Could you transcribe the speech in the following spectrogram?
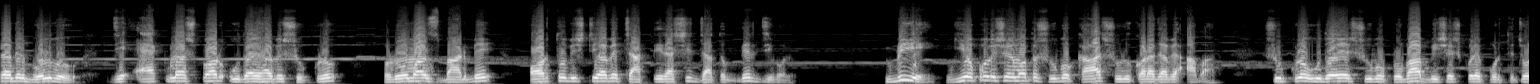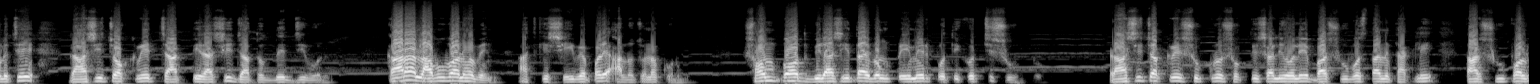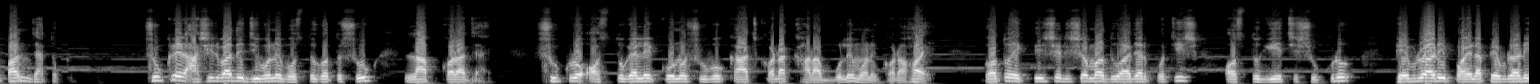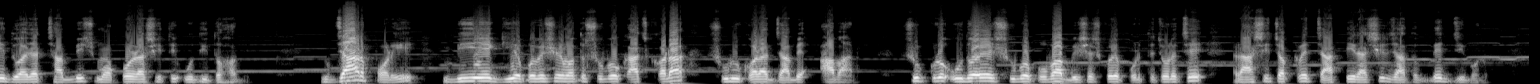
আপনাদের বলব যে এক মাস পর উদয় হবে শুক্র, রোমান্স বাড়বে, অর্থবৃষ্টি হবে চারটি রাশির জাতকদের জীবনে। বিয়ে, গৃহপ্রবেশের মতো শুভ কাজ শুরু করা যাবে আবার। শুক্র উদয়ের শুভ প্রভাব বিশেষ করে পড়তে চলেছে রাশি চক্রের চারটি রাশি জাতকদের জীবনে। কারা লাভবান হবেন? আজকে সেই ব্যাপারে আলোচনা করব। সম্পদ, বিলাসিতা এবং প্রেমের প্রতীক হচ্ছে শুক্র। রাশি চক্রের শুক্র শক্তিশালী হলে বা শুভ স্থানে থাকলে তার সুফল পান জাতক। শুক্রের আশীর্বাদে জীবনে বস্তুগত সুখ লাভ করা যায়। শুক্র অস্ত গেলে কোনো শুভ কাজ করা খারাপ বলে মনে করা হয়। গত একত্রিশে ডিসেম্বর দু হাজার পঁচিশ অস্ত গিয়েছে শুক্র। ফেব্রুয়ারি, পয়লা ফেব্রুয়ারি দু হাজার ছাব্বিশ মকর রাশিতে উদিত হবে। যার পরে বিয়ে, গৃহপ্রবেশের মতো শুভ কাজ করা শুরু করা যাবে আবার। শুক্র উদয়ের শুভ প্রভাব বিশেষ করে পড়তে চলেছে রাশি চক্রের চারটি রাশির জাতকদের জীবনে।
